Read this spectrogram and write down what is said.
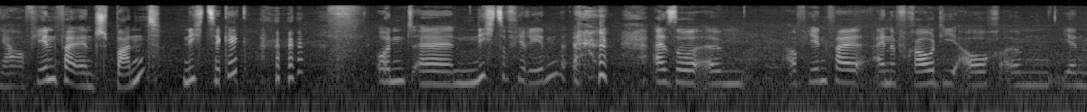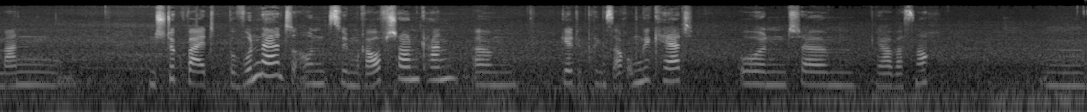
Ja, auf jeden Fall entspannt, nicht zickig. und äh, nicht zu viel reden. also ähm, auf jeden Fall eine Frau, die auch ähm, ihren Mann ein Stück weit bewundert und zu ihm raufschauen kann. Ähm, gilt übrigens auch umgekehrt. Und ähm, ja, was noch? Hm.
